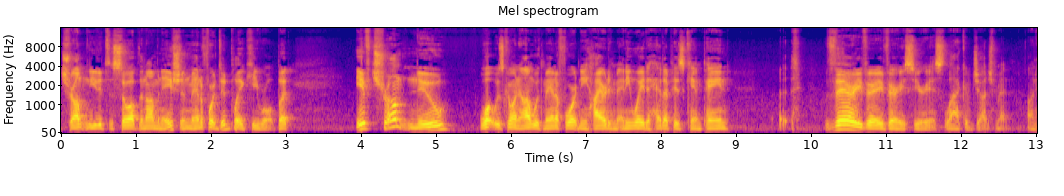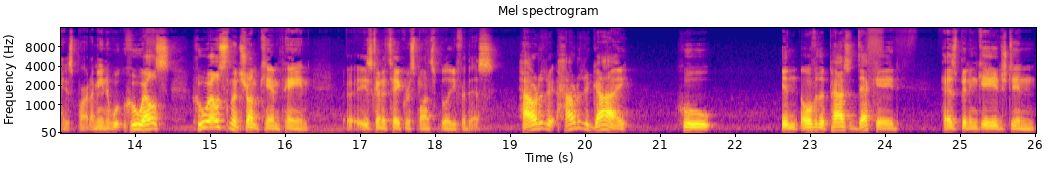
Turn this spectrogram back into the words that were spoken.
Trump needed to sew up the nomination, Manafort did play a key role. But if Trump knew what was going on with Manafort and he hired him anyway to head up his campaign, very, very, very serious lack of judgment on his part. I mean, who else? Who else in the Trump campaign is going to take responsibility for this. How did how did a guy who in over the past decade has been engaged in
